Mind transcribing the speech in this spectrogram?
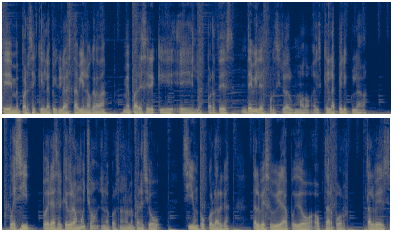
eh, me parece que la película está bien lograda. Me parece que eh, las partes débiles, por decirlo de algún modo, es que la película, pues sí, podría ser que dura mucho. En lo personal me pareció sí un poco larga tal vez hubiera podido optar por tal vez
